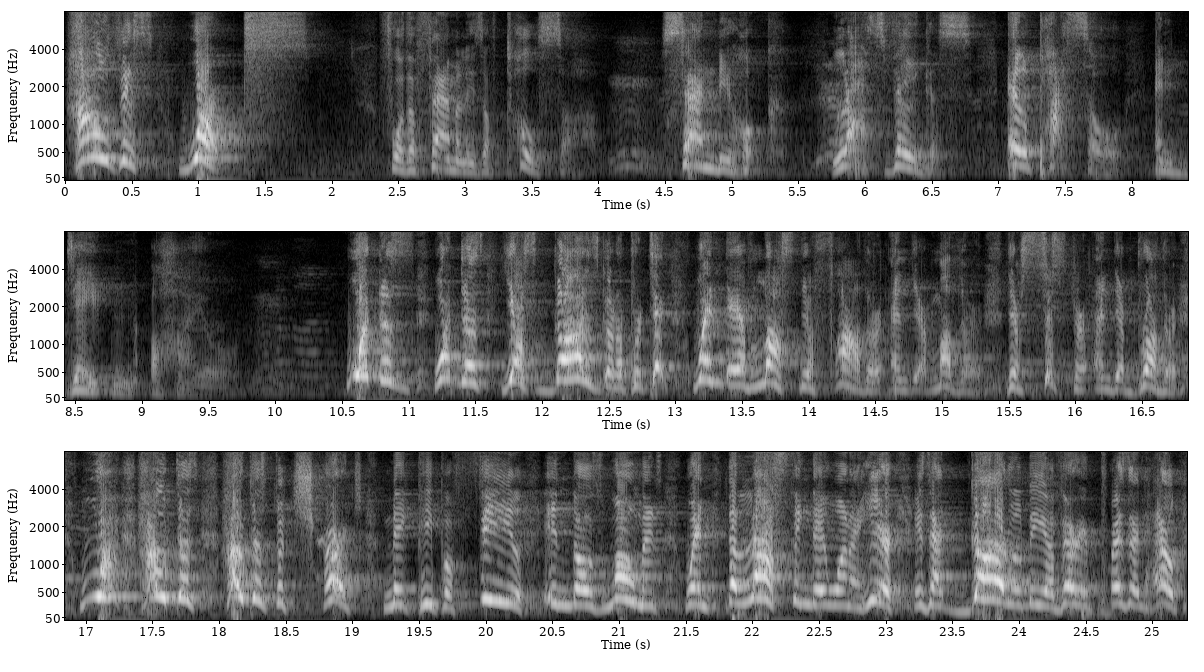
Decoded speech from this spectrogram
how this works for the families of Tulsa, Sandy Hook, Las Vegas, El Paso, and Dayton, Ohio. What does, what does, yes, God is going to protect when they have lost their father and their mother, their sister and their brother. What, how, does, how does the church make people feel in those moments when the last thing they want to hear is that God will be a very present help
